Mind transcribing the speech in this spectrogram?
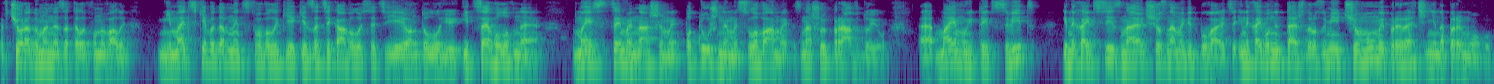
Вчора до мене зателефонували німецьке видавництво велике, яке зацікавилося цією антологією, і це головне. Ми з цими нашими потужними словами, з нашою правдою, е, маємо йти в світ. І нехай всі знають, що з нами відбувається, і нехай вони теж зрозуміють, чому ми приречені на перемогу.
